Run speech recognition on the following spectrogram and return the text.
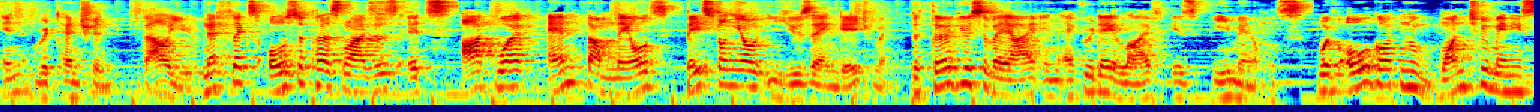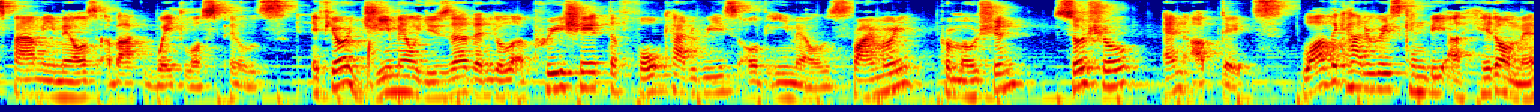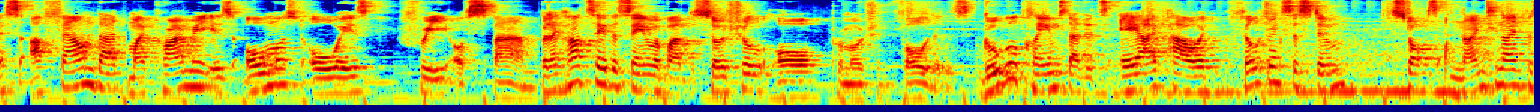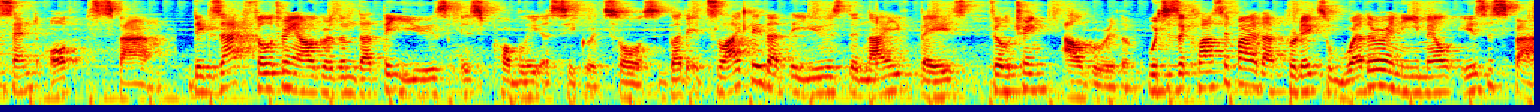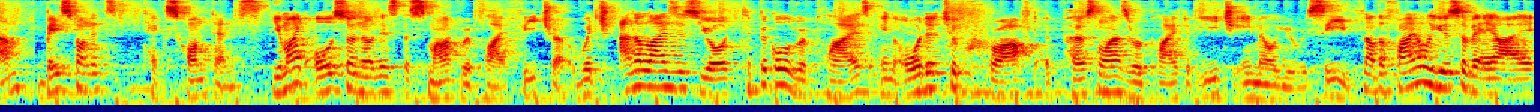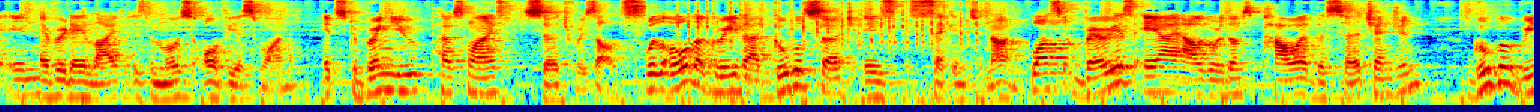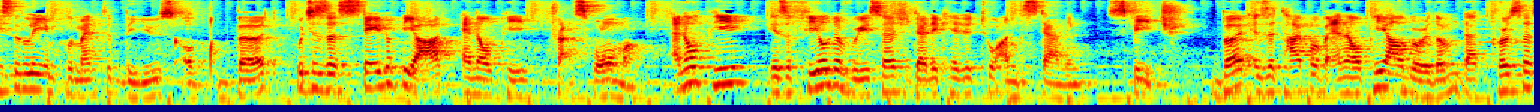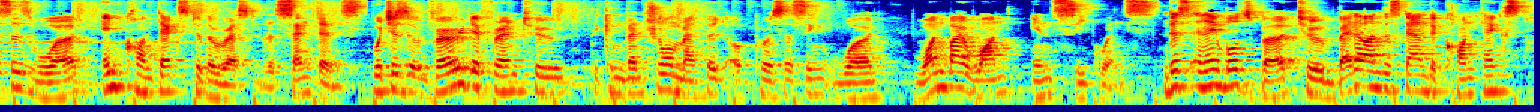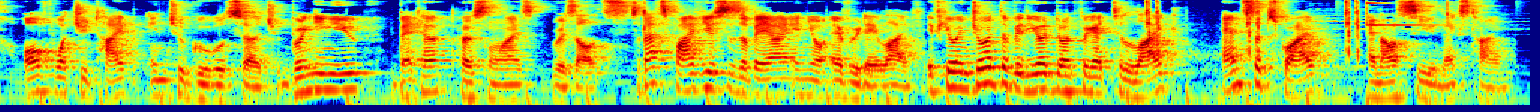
in retention value. Netflix also personalizes its artwork and thumbnails based on your user engagement. The third use of AI in everyday life is emails. We've all gotten one too many spam emails about weight loss pills. If you're a Gmail user, then you'll appreciate the four categories of emails. Primary, promotion, social, and updates. While the categories can be a hit or miss, I've found that my primary is almost always free of spam. But I can't say the same about the social or promotion folders. Google claims that its AI-powered filtering system stops 99% of spam. The exact filtering algorithm that they use is probably a secret source, but it's likely that they use the naive Bayes filtering algorithm, which is a classifier that predicts whether an email is a spam based on its text contents. You might also notice the smart reply feature, which analyzes your typical replies in order to craft a personalized reply to each email you receive. Now, the final use of AI in everyday life is the most obvious one. It's to bring you personalized search results. We'll all agree that Google search is second to none. Whilst various AI algorithms power the search engine, Google recently implemented the use of BERT, which is a state-of-the-art NLP transformer. NLP is a field of research dedicated to understanding speech. BERT is a type of NLP algorithm that processes word in context to the rest of the sentence, which is very different to the conventional method of processing word one by one in sequence. This enables BERT to better understand the context of what you type into Google search, bringing you better personalized results. So that's five uses of AI in your everyday life. If you enjoyed the video, don't forget to like and subscribe, and I'll see you next time.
